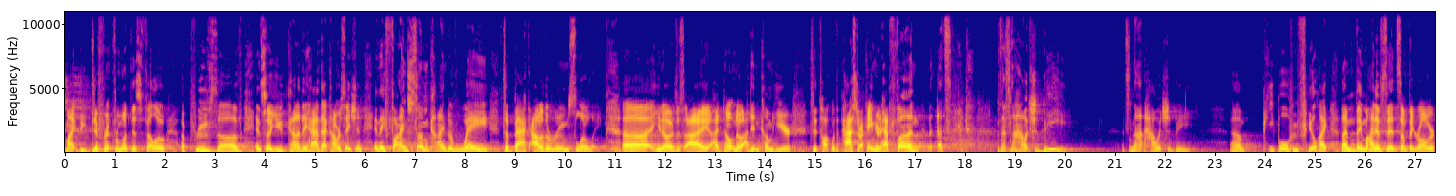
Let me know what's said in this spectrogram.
might be different from what this fellow approves of. And so you kind of, they have that conversation and they find some kind of way to back out of the room slowly. Uh, you know, just, I, I don't know. I didn't come here to talk with the pastor. I came here to have fun. That's, but that's not how it should be. That's not how it should be. Um, people who feel like they might have said something wrong or,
